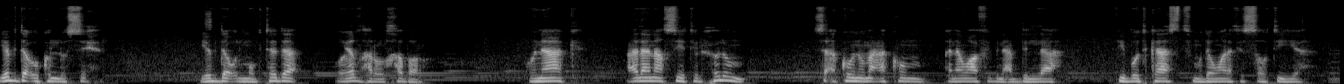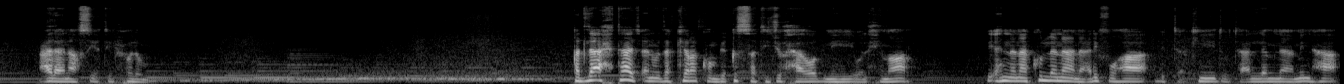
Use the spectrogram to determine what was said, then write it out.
يبدأ كل السحر. يبدأ المبتدأ ويظهر الخبر. هناك على ناصية الحلم سأكون معكم أنا وافي بن عبد الله في بودكاست مدونة الصوتية. على ناصية الحلم. قد لا أحتاج أن أذكركم بقصة جحا وابنه والحمار لأننا كلنا نعرفها بالتأكيد وتعلمنا منها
